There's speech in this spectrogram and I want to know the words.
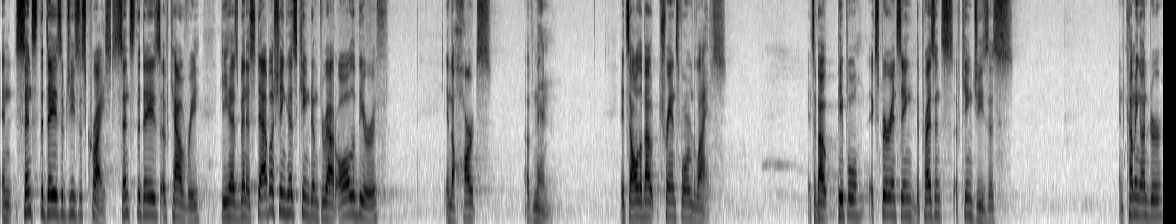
And since the days of Jesus Christ, since the days of Calvary, he has been establishing his kingdom throughout all of the earth in the hearts of men. It's all about transformed lives. It's about people experiencing the presence of King Jesus and coming under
